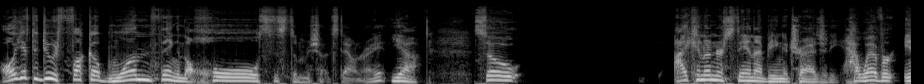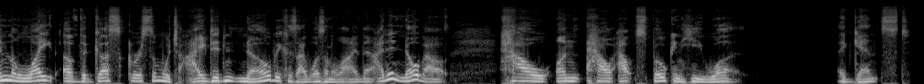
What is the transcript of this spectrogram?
All you have to do is fuck up one thing and the whole system shuts down, right? Yeah. So I can understand that being a tragedy. However, in the light of the Gus Grissom, which I didn't know because I wasn't alive then, I didn't know about how un, how outspoken he was against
